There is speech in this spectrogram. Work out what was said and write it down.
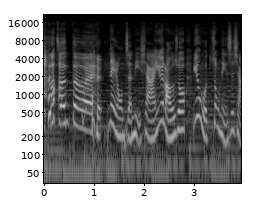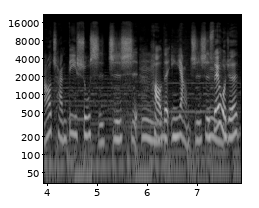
真的哎，内容整理下来。因为老实说，因为我重点是想要传递舒适知识，嗯好的营养知识，嗯所以我觉得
